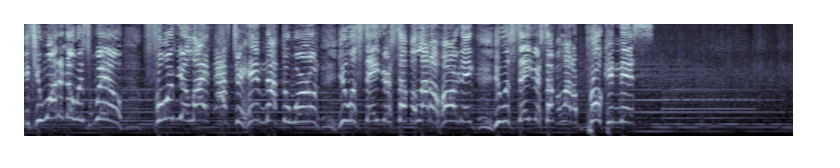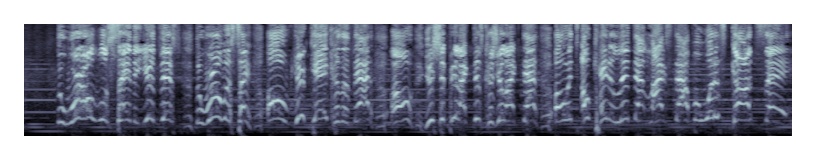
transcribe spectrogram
If you want to know His will, form your life after Him, not the world. You will save yourself a lot of heartache. You will save yourself a lot of brokenness. The world will say that you're this. The world will say, oh, you're gay because of that. Oh, you should be like this because you're like that. Oh, it's okay to live that lifestyle. But what does God say?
